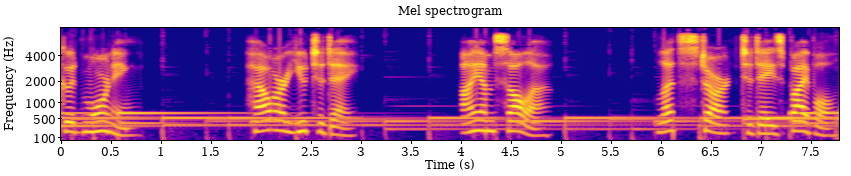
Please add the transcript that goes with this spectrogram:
Good morning. How are you today? I am Sala. Let's start today's Bible.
